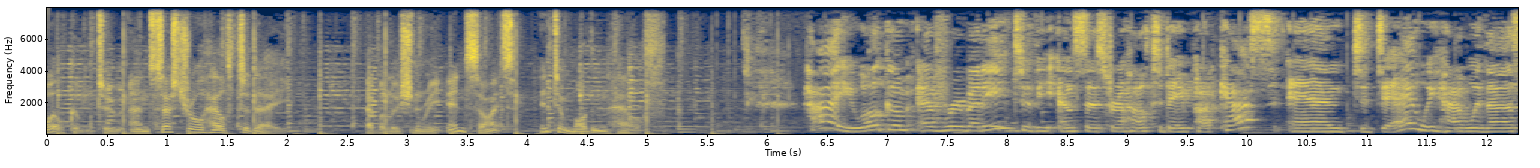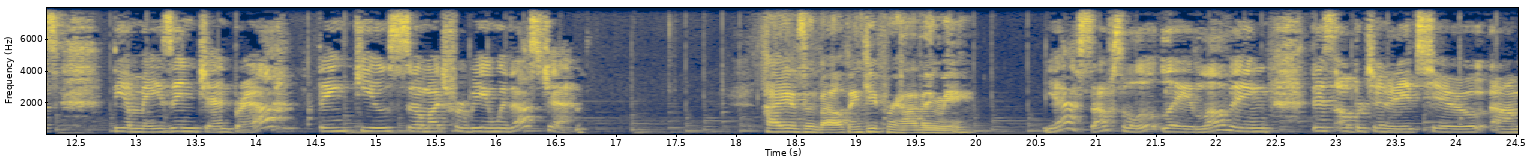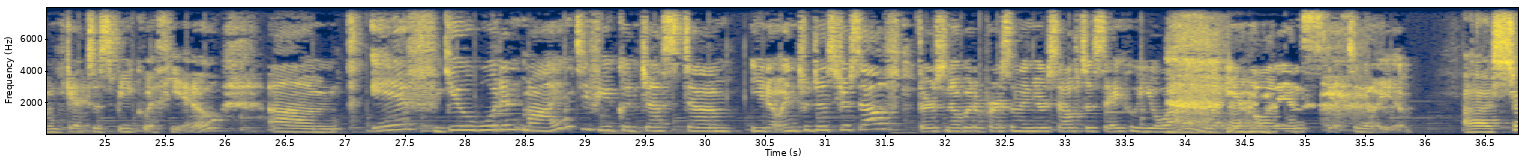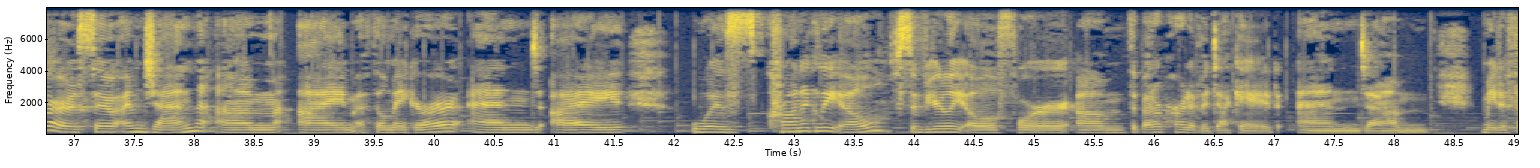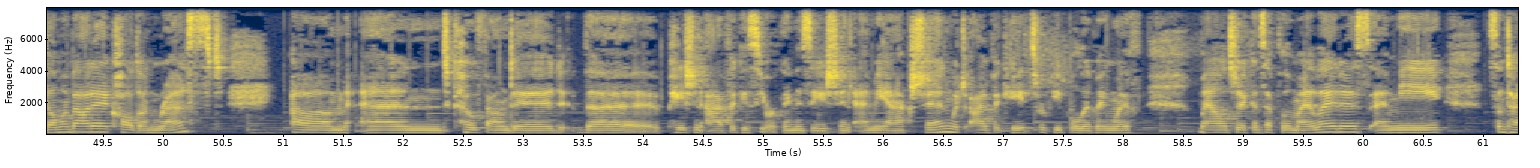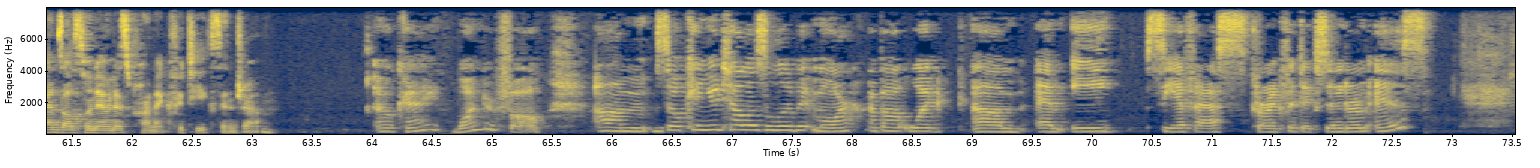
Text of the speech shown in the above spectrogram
Welcome to Ancestral Health Today, evolutionary insights into modern health. Hi, welcome everybody to the Ancestral Health Today podcast. And today we have with us the amazing Jen Brea. Thank you so much for being with us, Jen. Hi, Isabel. Thank you for having me. Yes, absolutely. Loving this opportunity to um, get to speak with you. Um, if you wouldn't mind, if you could just, um, you know, introduce yourself. There's no better person than yourself to say who you are and let your audience get to know you. Uh, sure. So I'm Jen. Um, I'm a filmmaker and I was chronically ill, severely ill for um, the better part of a decade, and um, made a film about it called Unrest, um, and co-founded the patient advocacy organization ME Action, which advocates for people living with myalgic encephalomyelitis (ME), sometimes also known as chronic fatigue syndrome. Okay, wonderful. Um, so, can you tell us a little bit more about what um, ME CFS, chronic fatigue syndrome, is?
